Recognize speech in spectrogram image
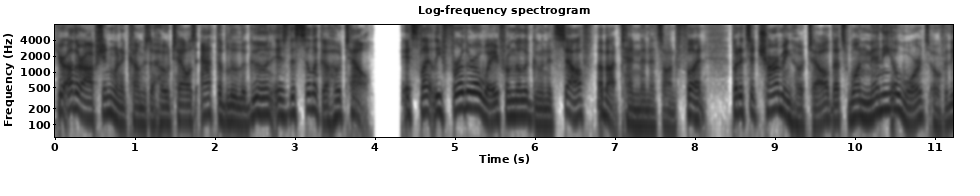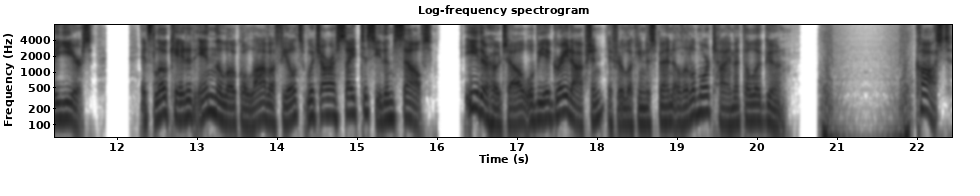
Your other option when it comes to hotels at the Blue Lagoon is the Silica Hotel. It's slightly further away from the lagoon itself, about 10 minutes on foot, but it's a charming hotel that's won many awards over the years. It's located in the local lava fields, which are a sight to see themselves. Either hotel will be a great option if you're looking to spend a little more time at the lagoon. Cost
